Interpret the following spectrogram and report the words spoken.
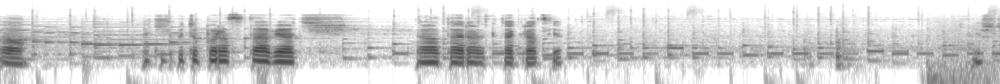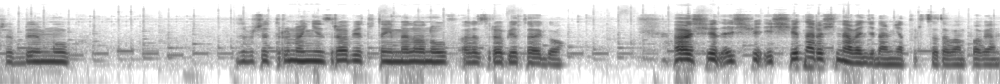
O. Jakich by tu porozstawiać? O, tak, tak, rację. Jeszcze bym mógł. Dobrze, trudno nie zrobię tutaj melonów, ale zrobię tego. O, świet, świe, świetna roślina będzie na miniaturce, to wam powiem.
